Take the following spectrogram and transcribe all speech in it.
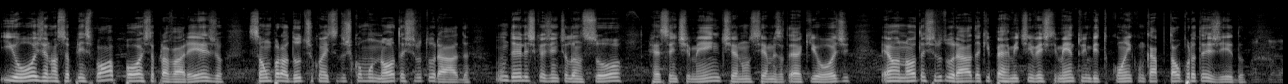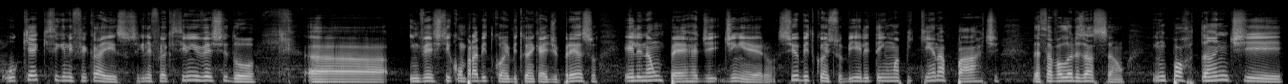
E hoje a nossa principal aposta para varejo são produtos conhecidos como nota estruturada. Um deles que a gente lançou recentemente, anunciamos até aqui hoje, é uma nota estruturada que permite investimento em Bitcoin com capital protegido. O que é que significa isso? Significa que se o investidor uh, investir, comprar Bitcoin e Bitcoin cair de preço, ele não perde dinheiro. Se o Bitcoin subir, ele tem uma pequena parte dessa valorização. Importante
